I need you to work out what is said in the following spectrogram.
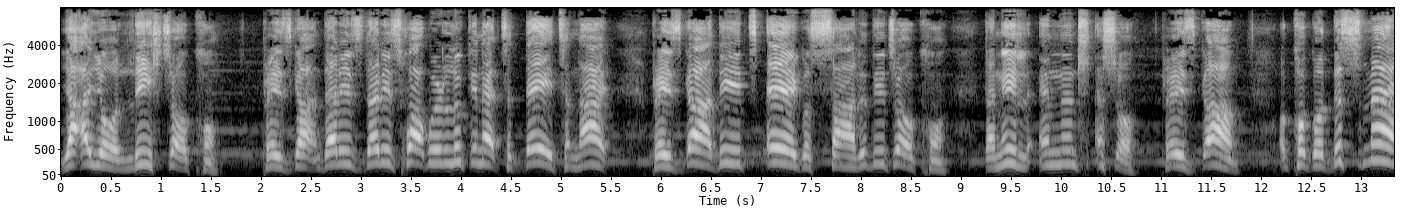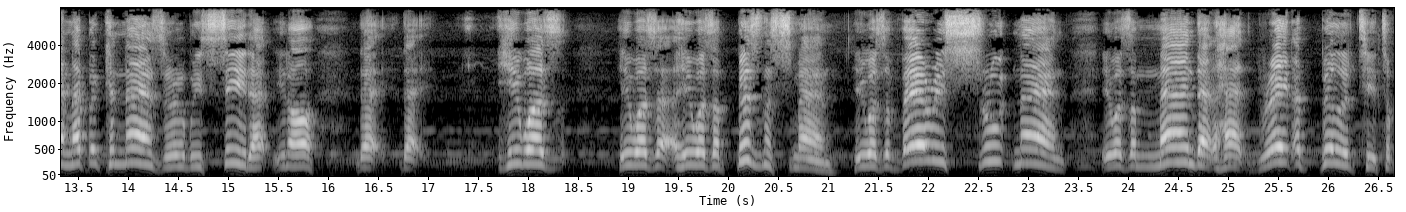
ya yo lishoko. Praise God. That is that is what we're looking at today, tonight. Praise God. Praise God. Oh, this man, Nebuchadnezzar, we see that, you know, that that he was he was a, he was a businessman. He was a very shrewd man. He was a man that had great ability to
